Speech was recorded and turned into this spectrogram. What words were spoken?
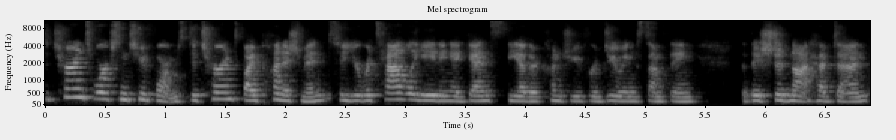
deterrence works in two forms deterrence by punishment. So you're retaliating against the other country for doing something that they should not have done,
